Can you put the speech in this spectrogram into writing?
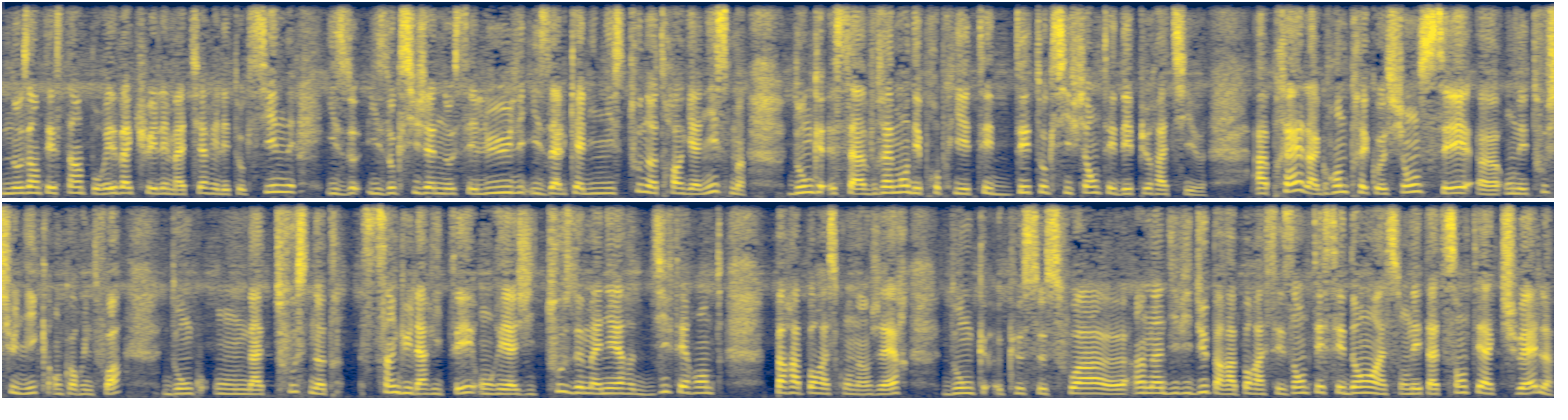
de nos intestins pour évacuer les matières et les toxines. Ils, ils oxygènent nos cellules, ils alcalinisent tout notre organisme. Donc ça a vraiment des propriétés détoxifiantes et dépuratives. Après, la grande précaution, c'est euh, on est tous uniques, encore une fois. Donc on a tous notre singularité, on réagit tous de manière différente par rapport à ce qu'on ingère. Donc que ce soit euh, un individu par rapport à ses antécédents, à son état de santé actuel,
